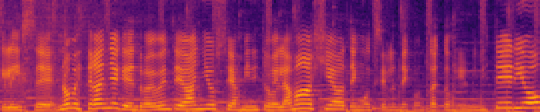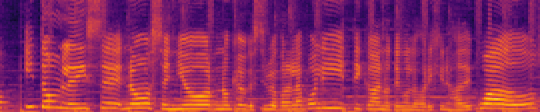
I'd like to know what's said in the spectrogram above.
que le dice, no me extraña que dentro de 20 años seas ministro de la magia, tengo excelentes contactos en el ministerio. Y Tom le dice, no señor, no creo que sirva para la política, no tengo los orígenes adecuados.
